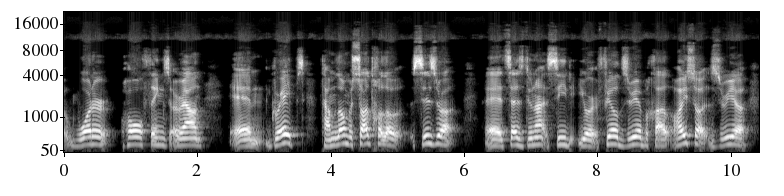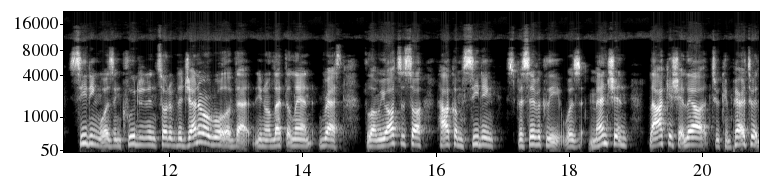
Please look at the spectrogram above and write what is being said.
uh, water hole things around um, grapes. Uh, it says, "Do not seed your field." Zriya b'chal hoisa. Zriya seeding was included in sort of the general rule of that. You know, let the land rest. How come seeding specifically was mentioned? To compare to it.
